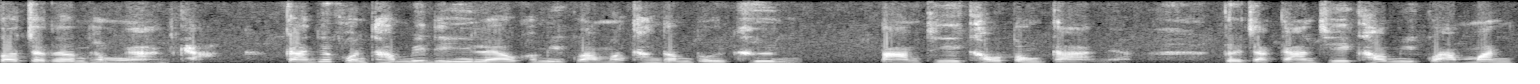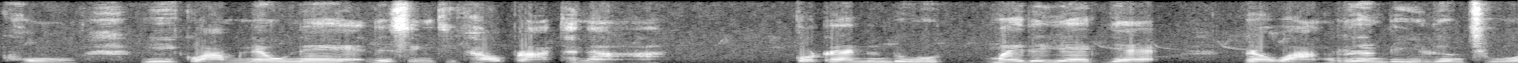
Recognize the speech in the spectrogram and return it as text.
ก็จะเริ่มทำงานค่ะ การที่คนทำไม่ดีแล้วเขามีความมั่งคั่งร่ำรวยขึ้น ตามที่เขาต้องการเนี่ยเกิดจากการที่เขามีความมั่นคง มีความแน่วแน่ในสิ่งที่เขาปรารถนากฎแรงดึงดูดไม่ได้แยกแยะ ระหว่างเรื่องดีเรื่องชั่ว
